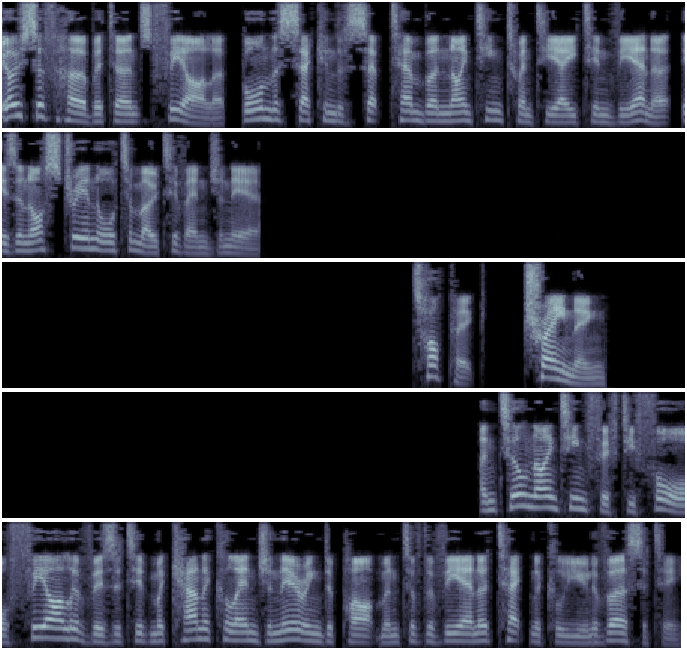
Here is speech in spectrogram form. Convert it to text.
Joseph Herbert Ernst Fiala, born 2 September 1928 in Vienna, is an Austrian automotive engineer. Training. Until 1954 Fiala visited Mechanical Engineering Department of the Vienna Technical University.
